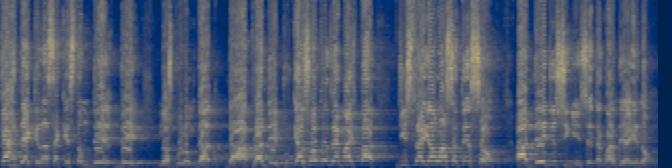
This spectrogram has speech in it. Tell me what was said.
Kardec lança a questão de, de nós pulamos da, da A para D, porque as outras é mais para distrair a nossa atenção. A D diz o seguinte: você está com a D aí? Não.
